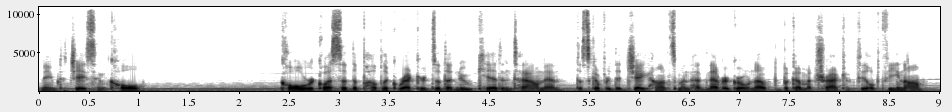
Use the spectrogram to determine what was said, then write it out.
named Jason Cole. Cole requested the public records of the new kid in town and discovered that Jay Huntsman had never grown up to become a track and field phenom.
